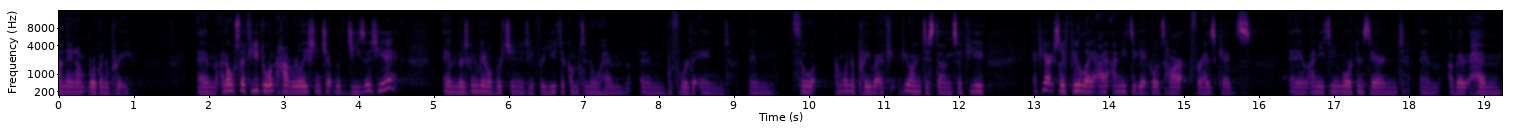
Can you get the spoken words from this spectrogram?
and then um, we're going to pray. Um, and also, if you don't have a relationship with Jesus yet, um, there's going to be an opportunity for you to come to know Him um, before the end. Um, so I'm going to pray, but if, if you wanted to stand, so if you if you actually feel like I, I need to get God's heart for His kids, um, I need to be more concerned about Him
